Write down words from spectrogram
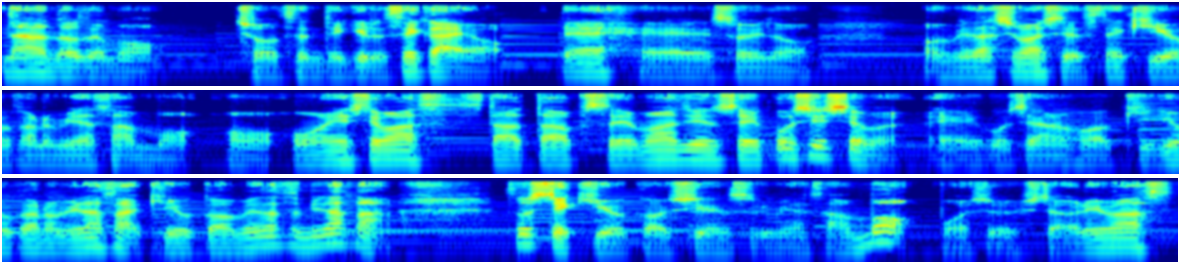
何度でも挑戦できる世界を、ねえーそういうのを目指しましてですね、起業家の皆さんも応援してます。スタートアップスエマージェンスエコシステム、えーこちらの方は起業家の皆さん、起業家を目指す皆さん、そして起業家を支援する皆さんも募集しております。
